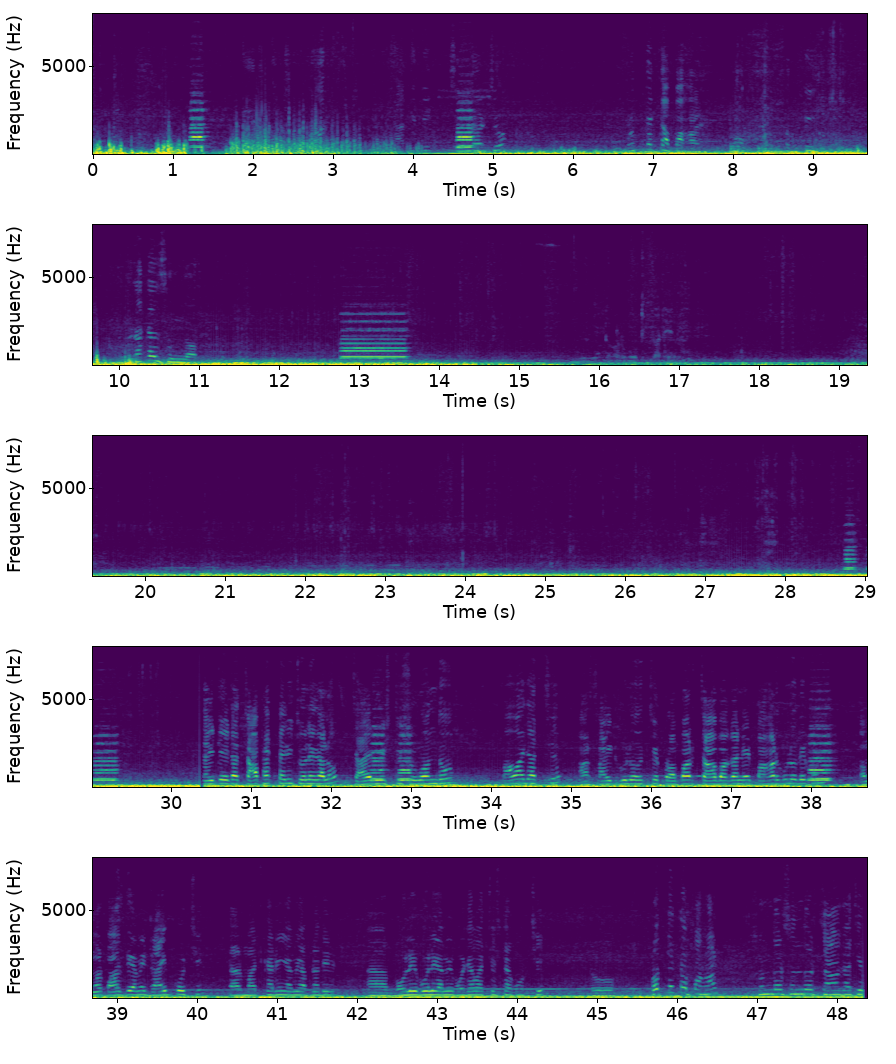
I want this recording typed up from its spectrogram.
এরকম সুন্দর প্রাকৃতিক সৌন্দর্য প্রত্যেকটা পাহাড় ও সত্যি মিরাকেল সুন্দর সাইডে এটা চা ফ্যাক্টরি চলে গেল। চায়ের মিষ্টি সুগন্ধ পাওয়া যাচ্ছে। আর সাইডগুলো হচ্ছে প্রপার চা বাগানের পাহাড়গুলো দেখুন। আমার পাশ দিয়ে আমি ড্রাইভ করছি। তার মাঝখানেই আমি আপনাদের বলে বলে আমি বোঝাবার চেষ্টা করছি। তো প্রত্যেকটা পাহাড় সুন্দর সুন্দর চা গাছে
